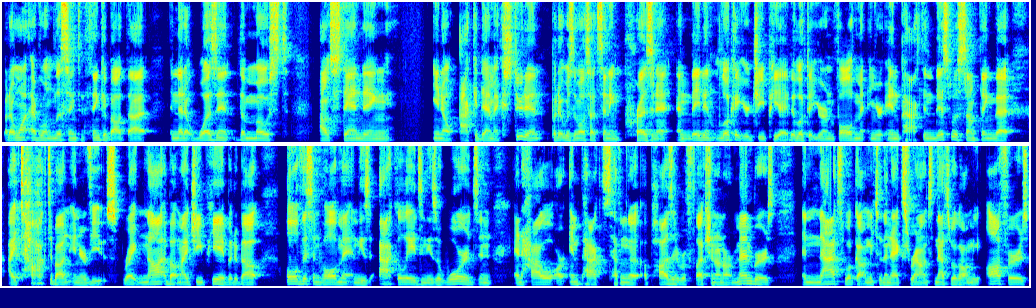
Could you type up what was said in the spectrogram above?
but I want everyone listening to think about that and that it wasn't the most outstanding you know, academic student, but it was the most outstanding president. And they didn't look at your GPA. They looked at your involvement and your impact. And this was something that I talked about in interviews, right? Not about my GPA, but about all this involvement and these accolades and these awards and and how our impact is having a, a positive reflection on our members. And that's what got me to the next rounds. And that's what got me offers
